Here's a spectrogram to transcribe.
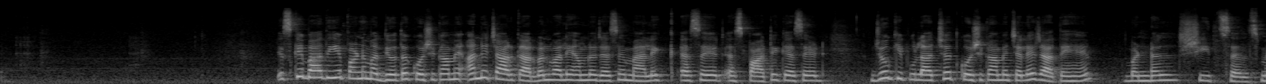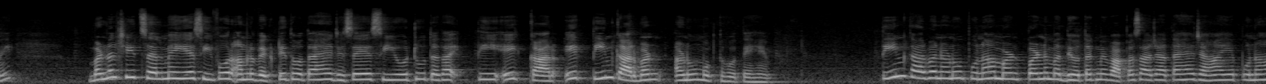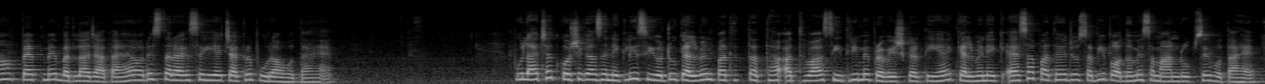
इसके बाद ये पर्ण मध्योतक कोशिका में अन्य चार कार्बन वाले अम्ल जैसे मैलिक एसिड एस्पार्टिक एसिड जो कि पुलाच्छत कोशिका में चले जाते हैं बंडल शीत सेल्स में। बंडल शीत सेल में ये सी फोर अम्ल विकटित होता है जिसे सी ओ टू तथा ती, एक कार एक तीन कार्बन अणु मुक्त होते हैं। तीन कार्बन अणु पुनः पर्ण मध्योतक में वापस आ जाता है जहाँ ये पुनः पेप में बदला जाता है और इस तरह से यह चक्र पूरा होता है। पुलाछत कोशिका से निकली CO2 कैल्विन पथ तथा अथवा C3 में प्रवेश करती है। कैल्विन एक ऐसा पथ है जो सभी पौधों में समान रूप से होता है।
